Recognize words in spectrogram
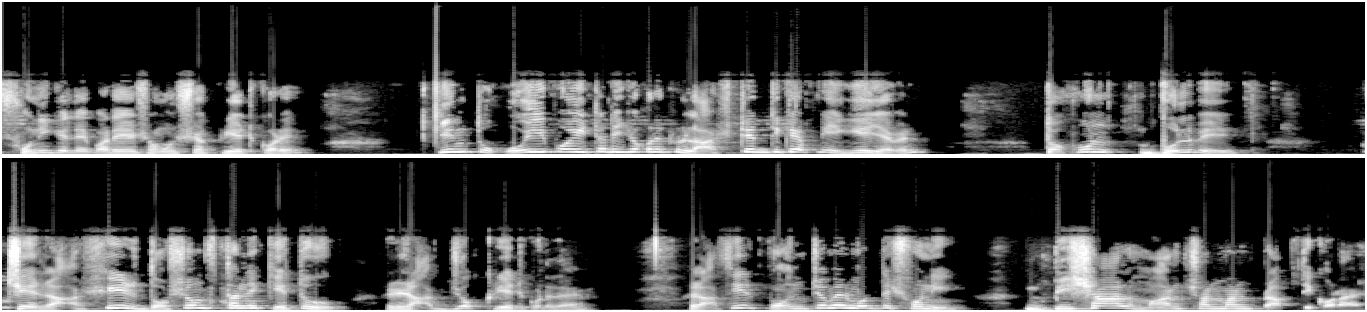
শনি গেলে পারে, সমস্যা ক্রিয়েট করে। কিন্তু ওই বইটারই যখন একটু লাস্টের দিকে আপনি এগিয়ে যাবেন, তখন বলবে যে রাশির দশম স্থানে কেতু রাজ্য ক্রিয়েট করে দেয়। রাশির পঞ্চমের মধ্যে শনি বিশাল মান সম্মান প্রাপ্তি করায়।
